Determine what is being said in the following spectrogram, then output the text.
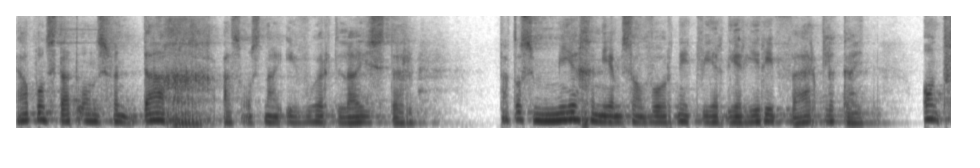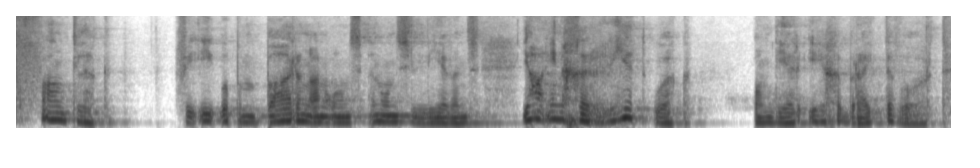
Help ons dat ons vandag as ons na u woord luister, dat ons meegeneem sal word net weer deur hierdie werklikheid ontvanklik vir u openbaring aan ons in ons lewens. Ja, en gereed ook om deur u gebruik te word.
